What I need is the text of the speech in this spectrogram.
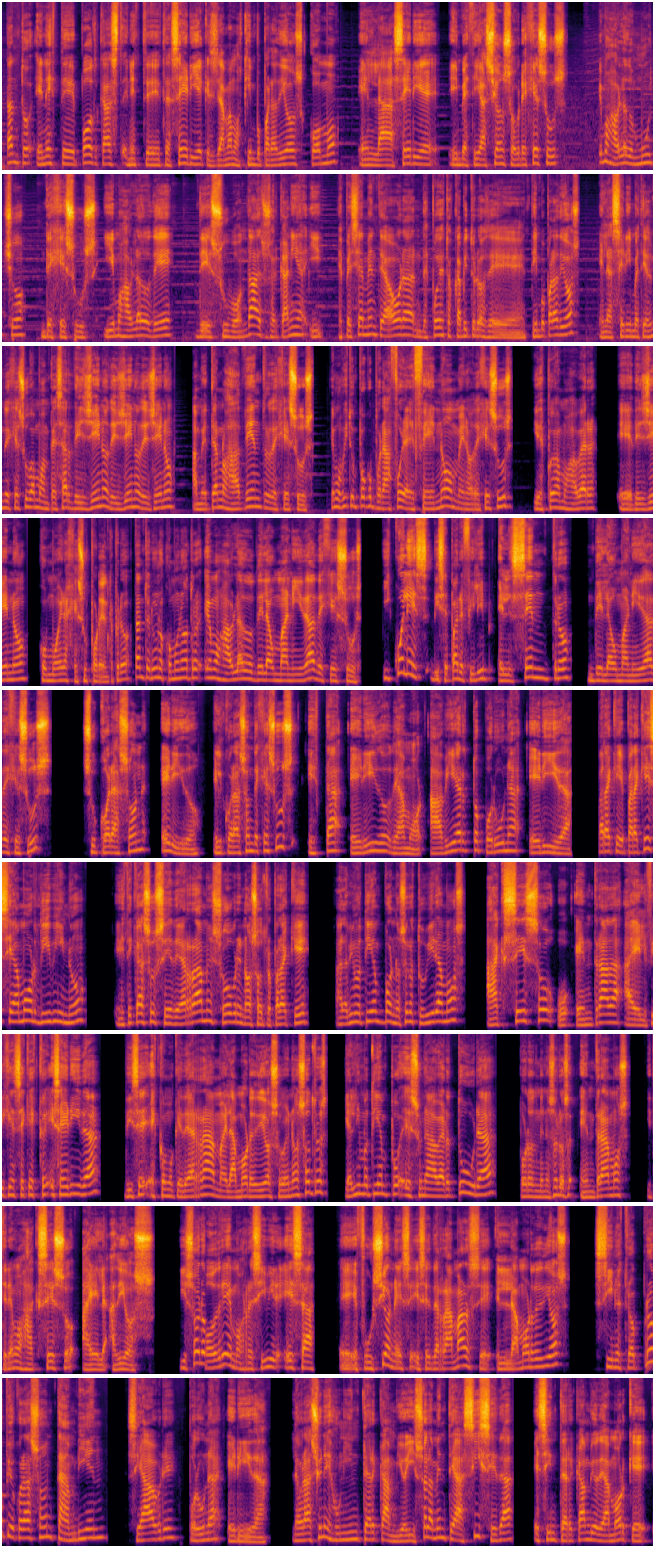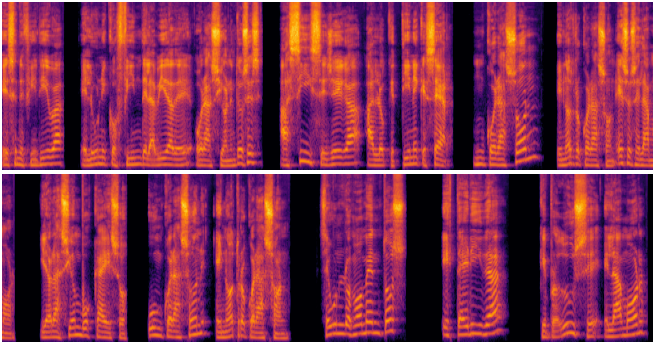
tanto en este podcast, en este, esta serie que se llamamos Tiempo para Dios, como en la serie Investigación sobre Jesús, hemos hablado mucho de Jesús y hemos hablado de, de su bondad, de su cercanía y especialmente ahora, después de estos capítulos de Tiempo para Dios, en la serie Investigación de Jesús vamos a empezar de lleno, de lleno, de lleno a meternos adentro de Jesús. Hemos visto un poco por afuera el fenómeno de Jesús y después vamos a ver eh, de lleno cómo era Jesús por dentro. Pero tanto en uno como en otro hemos hablado de la humanidad de Jesús. ¿Y cuál es, dice Padre Filip, el centro de la humanidad de Jesús? Su corazón herido. El corazón de Jesús está herido de amor, abierto por una herida. ¿Para qué? Para que ese amor divino, en este caso, se derrame sobre nosotros, para que al mismo tiempo nosotros tuviéramos acceso o entrada a Él. Fíjense que esa herida, dice, es como que derrama el amor de Dios sobre nosotros y al mismo tiempo es una abertura por donde nosotros entramos y tenemos acceso a Él, a Dios. Y solo podremos recibir esa eh, ese derramarse el amor de Dios, si nuestro propio corazón también se abre por una herida. La oración es un intercambio y solamente así se da ese intercambio de amor que es en definitiva el único fin de la vida de oración. Entonces, así se llega a lo que tiene que ser, un corazón en otro corazón. Eso es el amor. Y la oración busca eso, un corazón en otro corazón. Según los momentos, esta herida que produce el amor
